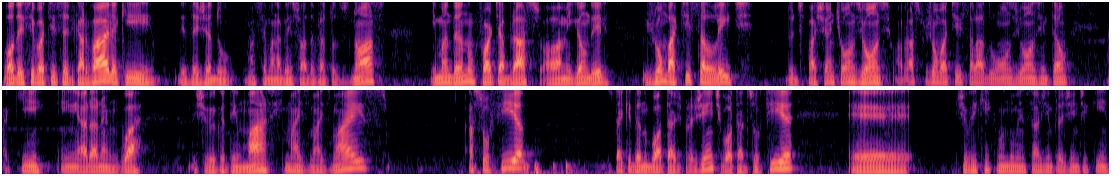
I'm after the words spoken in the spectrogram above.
Valdeci Batista de Carvalho aqui desejando uma semana abençoada para todos nós e mandando um forte abraço ao amigão dele, João Batista Leite, do despachante 1111. Um abraço para João Batista lá do 1111, então, aqui em Araranguá. Deixa eu ver que eu tenho mais, mais, mais, mais. A Sofia está aqui dando boa tarde para gente. Boa tarde, Sofia. É... Deixa eu ver quem é que mandou mensagem para gente aqui.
